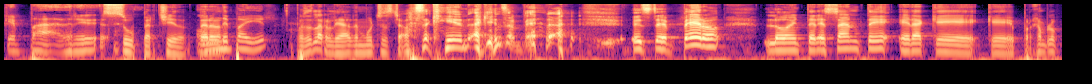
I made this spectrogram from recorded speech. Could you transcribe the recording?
Qué padre. Súper chido. Pero, ¿Dónde para ir? pues es la realidad de muchos chavos aquí en, aquí en San Pedro. Este, pero lo interesante era que, que, por ejemplo,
